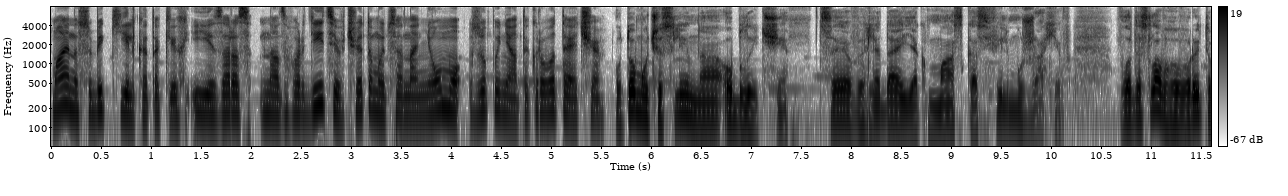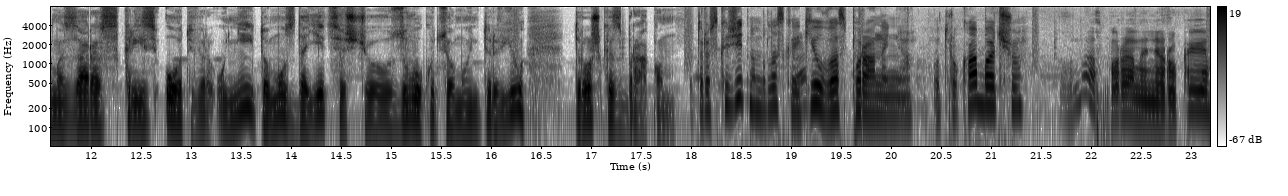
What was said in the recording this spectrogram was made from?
має на собі кілька таких, і зараз нацгвардійці вчитимуться на ньому зупиняти кровотечі. у тому числі на обличчі. Це виглядає як маска з фільму жахів. Владислав говоритиме зараз крізь отвір у ній, тому здається, що звук у цьому інтерв'ю трошки з браком. От розкажіть нам, будь ласка, які у вас поранення? От рука бачу. У нас поранення руки,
